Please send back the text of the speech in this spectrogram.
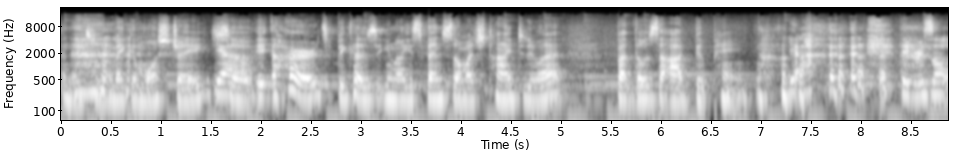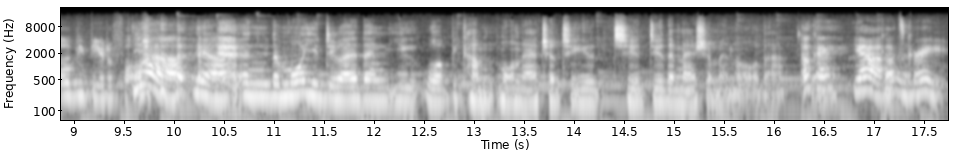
and then to make it more straight. So it hurts because you know you spend so much time to do it, but those are good pain. Yeah. the result will be beautiful. yeah, yeah, and the more you do it, then you will become more natural to you to do the measurement and all that. Okay. Yeah, that's great.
